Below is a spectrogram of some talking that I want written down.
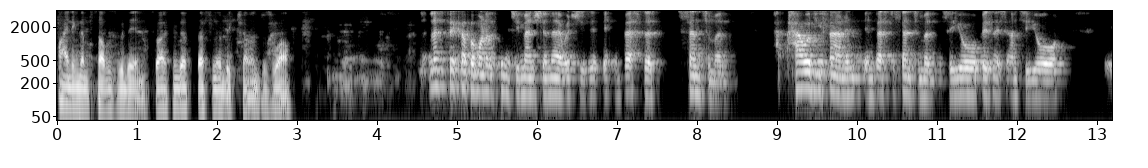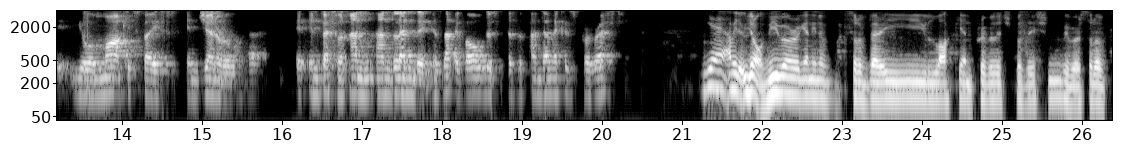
finding themselves within. So I think that's definitely a big challenge as well. Let's pick up on one of the things you mentioned there, which is investor sentiment. How have you found investor sentiment to your business and to your your market space in general? Uh, investment and, and lending? Has that evolved as, as the pandemic has progressed? Yeah, I mean, you know, we were again in a sort of very lucky and privileged position. We were sort of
